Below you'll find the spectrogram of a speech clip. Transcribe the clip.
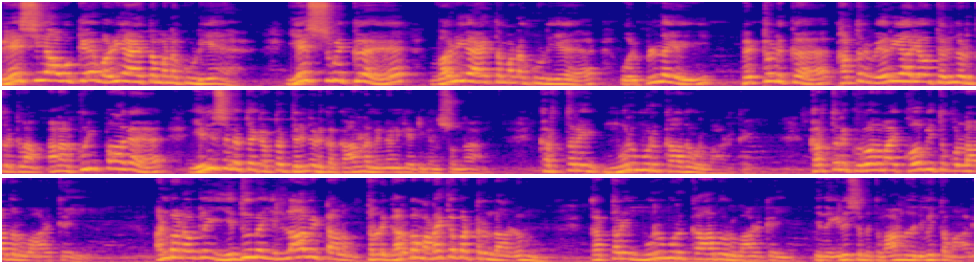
மேசியாவுக்கே வழி ஆயத்தம் பண்ணக்கூடிய இயேசுவுக்கு வழி ஆயத்தம் பண்ணக்கூடிய ஒரு பிள்ளையை பெற்றெடுக்க கர்த்தர் வேறு யாரையாவது தெரிந்தெடுத்திருக்கலாம். ஆனால் குறிப்பாக எலிசபெத்தை கர்த்தர் தெரிந்தெடுக்க காரணம் என்னன்னு கேட்டீங்கன்னு சொன்னால் கர்த்தரை முறுமுறுக்காத ஒரு வாழ்க்கை கர்த்தருக்கு விரோதமாய் கோபித்துக் கொள்ளாத ஒரு வாழ்க்கை அன்பானவர்களை எதுவுமே இல்லாவிட்டாலும் தன்னுடைய கர்ப்பம் அடைக்கப்பட்டிருந்தாலும் கர்த்தரை முறுமுறுக்காத ஒரு வாழ்க்கை இந்த எலிசபெத் வாழ்ந்தது நிமித்தமாக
